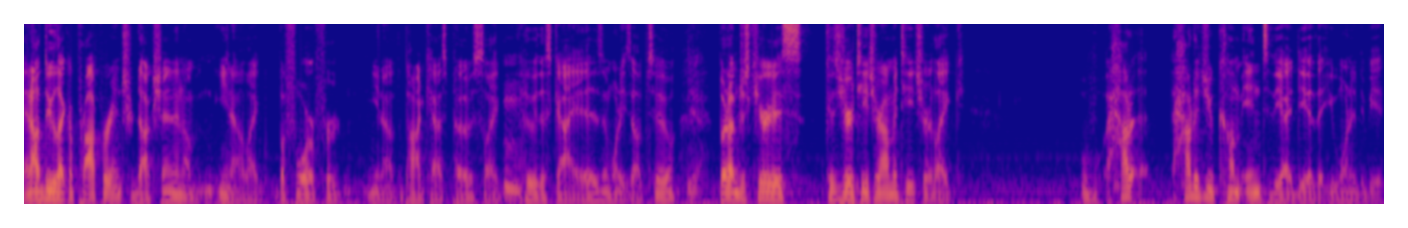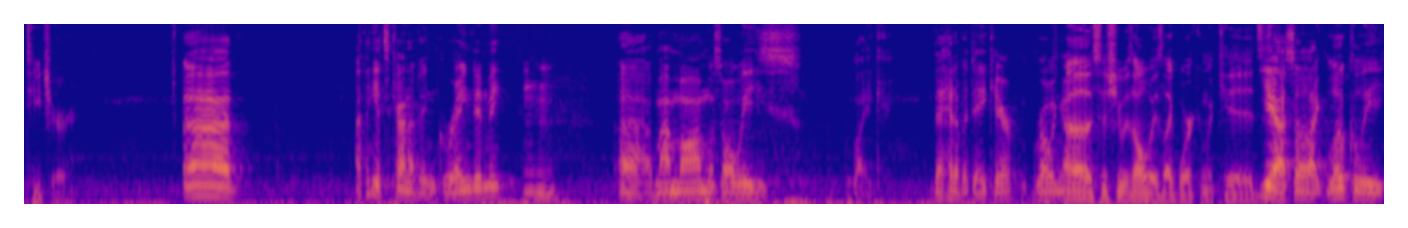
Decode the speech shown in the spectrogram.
and I'll do like a proper introduction and I'll, you know, like before for, you know, the podcast post, like mm. who this guy is and what he's up to. Yeah. But I'm just curious because you're a teacher, I'm a teacher. Like, how, how did you come into the idea that you wanted to be a teacher? Uh, I think it's kind of ingrained in me. Mm-hmm. Uh, my mom was always like the head of a daycare growing up. Oh, so she was always like working with kids. Yeah, so like locally,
